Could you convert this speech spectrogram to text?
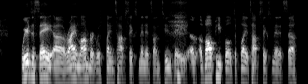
weird to say, uh, Ryan Lomberg was playing top six minutes on Tuesday, of, of, all people to play top six minutes. So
